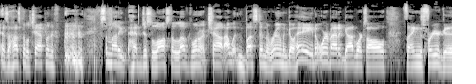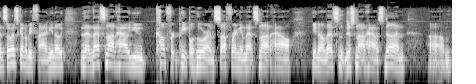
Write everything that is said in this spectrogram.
as a hospital chaplain, if somebody had just lost a loved one or a child, I wouldn't bust in the room and go, "Hey, don't worry about it. God works all things for your good, so it's going to be fine." You know, that that's not how you comfort people who are in suffering, and that's not how you know that's just not how it's done. Um,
